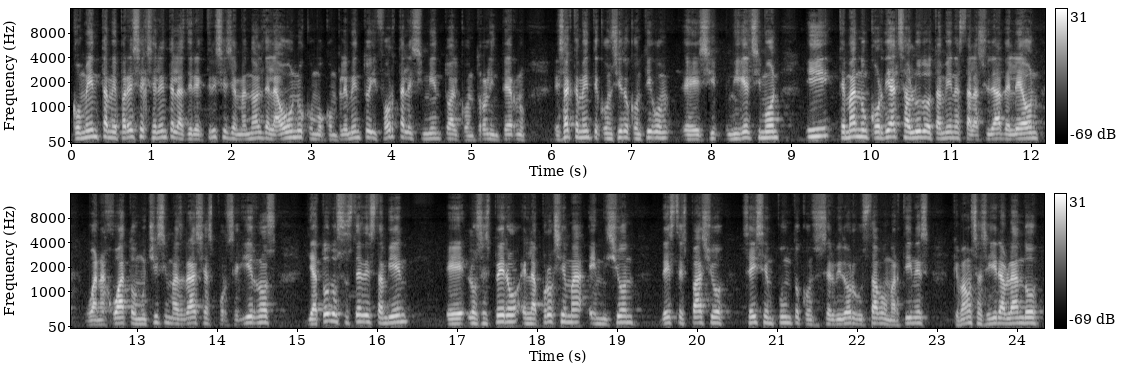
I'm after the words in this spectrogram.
comenta, me parece excelente las directrices y el manual de la ONU como complemento y fortalecimiento al control interno. Exactamente, coincido contigo, eh, Miguel Simón, y te mando un cordial saludo también hasta la ciudad de León, Guanajuato. Muchísimas gracias por seguirnos y a todos ustedes también. Eh, los espero en la próxima emisión de este espacio, seis en punto, con su servidor Gustavo Martínez, que vamos a seguir hablando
